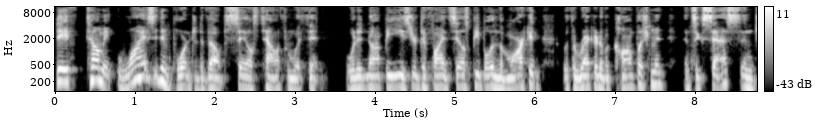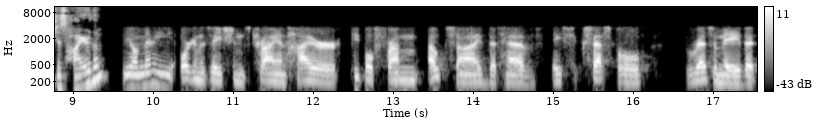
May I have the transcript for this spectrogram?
Dave, tell me, why is it important to develop sales talent from within? Would it not be easier to find salespeople in the market with a record of accomplishment and success and just hire them? You know, many organizations try and hire people from outside that have a successful resume that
